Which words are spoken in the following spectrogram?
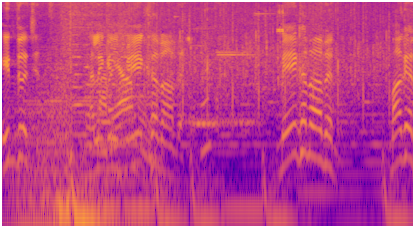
ഇന്ദ്രജിത്ത് അല്ലെങ്കിൽ മേഘനാഥൻ. മേഘനാഥൻ മകൻ.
